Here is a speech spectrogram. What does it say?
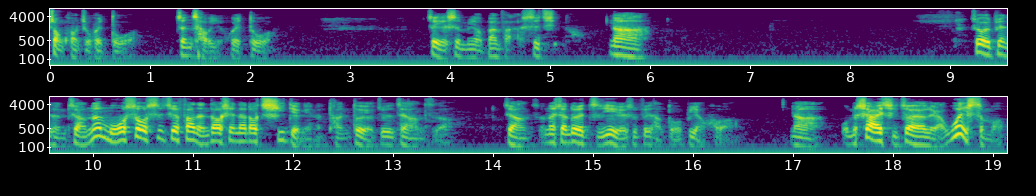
状况就会多。争吵也会多，这也是没有办法的事情。那就会变成这样。那魔兽世界发展到现在到七点零的团队就是这样子啊，这样子。那相对的职业也是非常多变化。那我们下一期再来聊为什么？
